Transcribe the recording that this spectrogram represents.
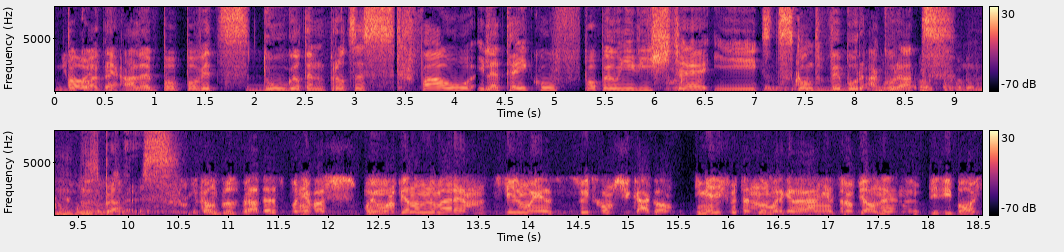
Dokładnie, ale po, powiedz, długo ten proces trwał? Ile take'ów popełniliście i skąd wybór akurat Blues Brothers? Skąd Blues Brothers? Ponieważ moim ulubionym numerem z filmu jest Sweet Home Chicago i mieliśmy ten numer generalnie zrobiony w Busy Boys.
